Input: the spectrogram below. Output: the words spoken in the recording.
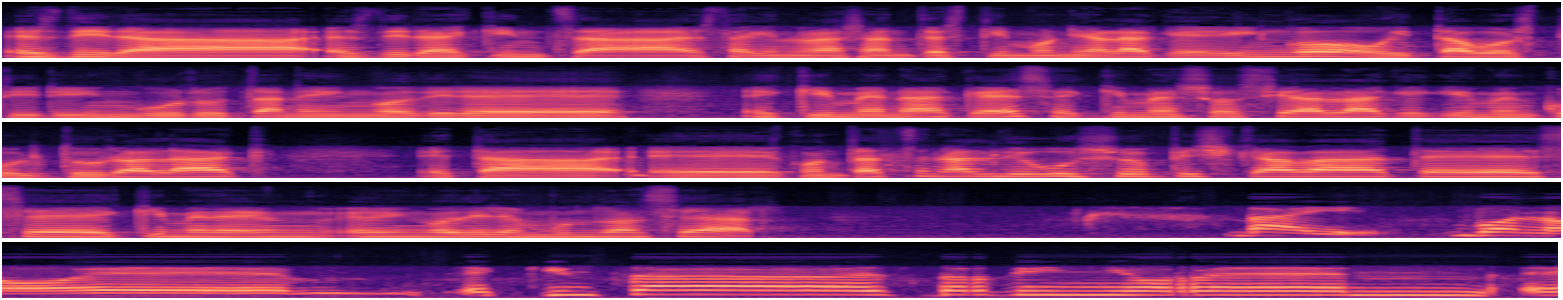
ez dira ez dira ekintza, ez dakit nola san testimonialak egingo, 25 ingurutan egingo dire ekimenak, ez? Ekimen sozialak, ekimen kulturalak eta e, kontatzen aldi guzu pixka bat e, ze ekimen egingo dire munduan zehar? Bai, bueno, e, ekintza ezberdin horren e,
